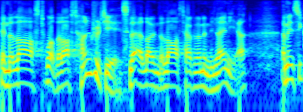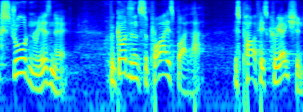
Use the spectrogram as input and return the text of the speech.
in the last, well, the last hundred years, let alone the last however many millennia. I mean, it's extraordinary, isn't it? But God isn't surprised by that. It's part of his creation.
